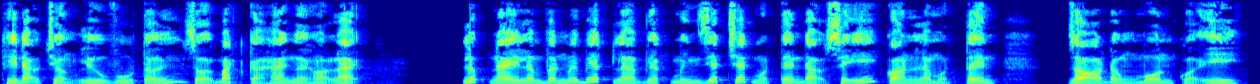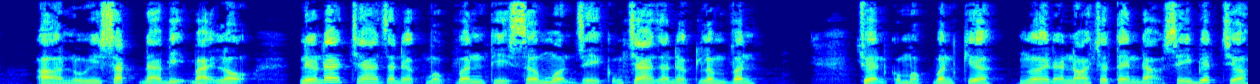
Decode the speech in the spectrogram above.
thì đạo trưởng lưu vu tới rồi bắt cả hai người họ lại. Lúc này lâm vân mới biết là việc mình giết chết một tên đạo sĩ còn là một tên do đồng môn của y ở núi sắt đã bị bại lộ. Nếu đã tra ra được mộc vân thì sớm muộn gì cũng tra ra được lâm vân. Chuyện của mộc vân kia, người đã nói cho tên đạo sĩ biết chưa?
